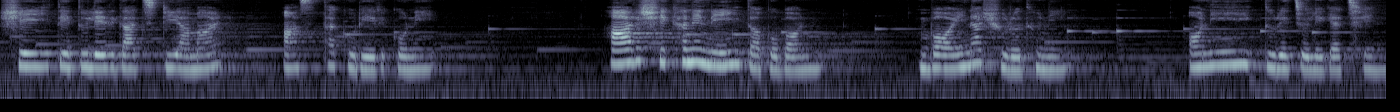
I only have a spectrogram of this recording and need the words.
সেই তেঁতুলের গাছটি আমার আস্থাকুরের কোণে। আর সেখানে নেই তপবন, বয়না সুরধুনি অনেক দূরে চলে গেছেন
